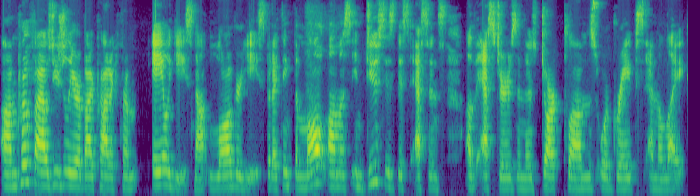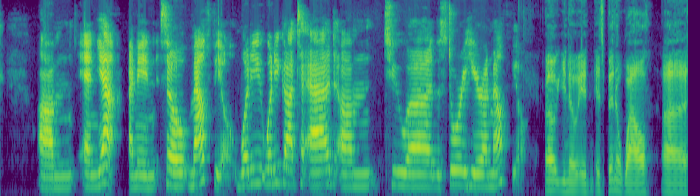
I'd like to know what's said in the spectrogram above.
um, profiles usually are a byproduct from ale yeast, not lager yeast. But I think the malt almost induces this essence of esters and those dark plums or grapes and the like. Um, and yeah, I mean, so mouthfeel. What do you what do you got to add um, to uh, the story here on mouthfeel? Oh, you know, it, has been a while uh,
